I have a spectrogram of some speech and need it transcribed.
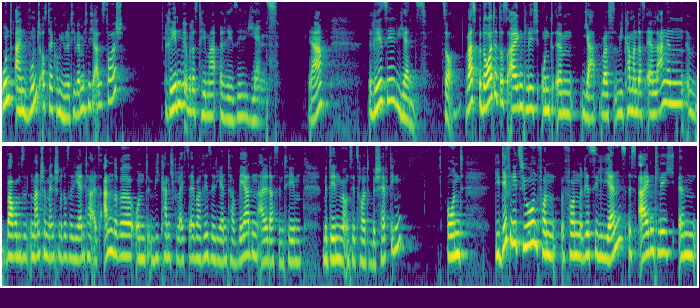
und ein Wunsch aus der Community, wenn mich nicht alles täuscht, reden wir über das Thema Resilienz. Ja, Resilienz. So, was bedeutet das eigentlich und ähm, ja, was, wie kann man das erlangen? Warum sind manche Menschen resilienter als andere und wie kann ich vielleicht selber resilienter werden? All das sind Themen, mit denen wir uns jetzt heute beschäftigen. Und die Definition von, von Resilienz ist eigentlich, ähm,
